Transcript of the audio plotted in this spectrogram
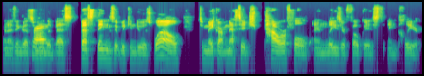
And I think that's right. one of the best best things that we can do as well to make our message powerful and laser focused and clear.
